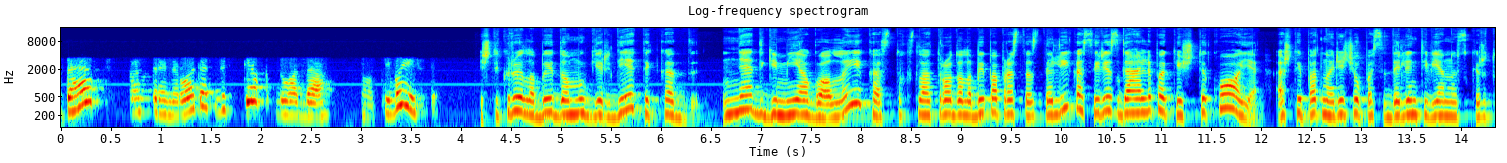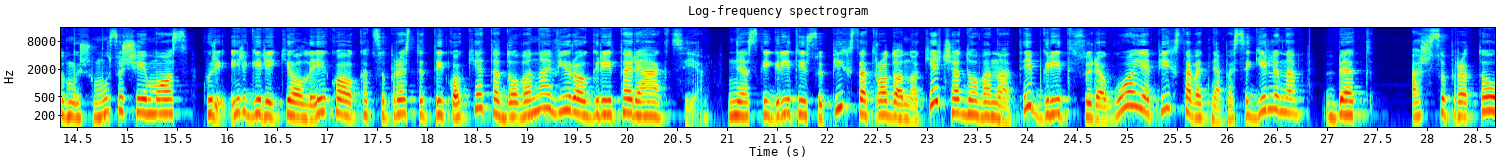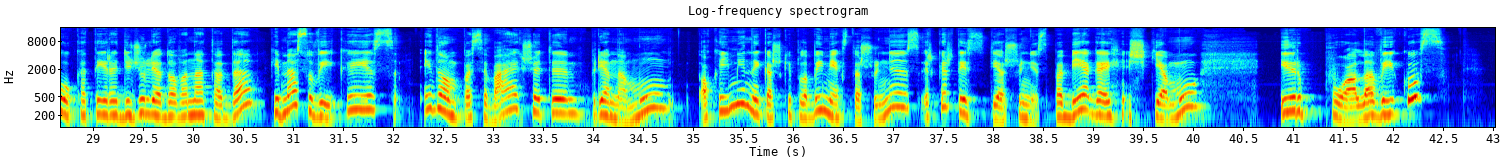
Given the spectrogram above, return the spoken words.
bet tos treniruotės vis tiek duoda tokį vaisių. Iš tikrųjų labai įdomu girdėti, kad netgi miego laikas, toks atrodo labai paprastas dalykas ir jis gali pakišti koją. Aš taip pat norėčiau pasidalinti vienu skirtumu iš mūsų šeimos, kur irgi reikėjo laiko, kad suprasti tai kokia ta dovana vyro greita reakcija. Nes kai greitai supyksta, atrodo, nu kiek čia dovana, taip greitai sureaguoja, pyksta, vad nepasigilina, bet aš supratau, kad tai yra didžiulė dovana tada, kai mes su vaikais eidom pasivaikščioti prie namų, o kaimynai kažkaip labai mėgsta šunis ir kartais tie šunys pabėga iš kiemų ir puola vaikus.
